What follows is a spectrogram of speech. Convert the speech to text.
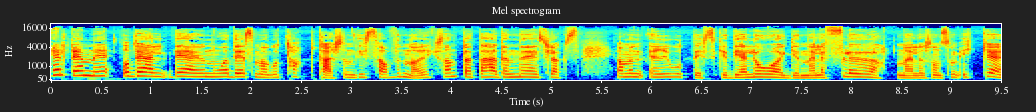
Helt enig, og det er, det er jo noe av det som har gått tapt her, som de savner. ikke sant? Dette her, Denne slags ja, men erotiske dialogen eller flørten eller sånn, som ikke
